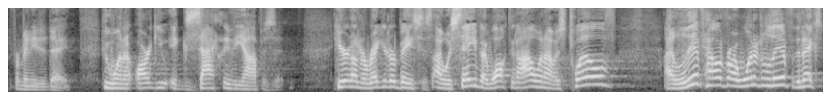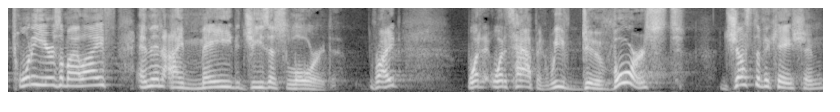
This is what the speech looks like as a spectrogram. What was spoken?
for many today who want to argue exactly the opposite. Hear it on a regular basis. I was saved, I walked an aisle when I was 12. I lived however I wanted to live for the next 20 years of my life, and then I made Jesus Lord, right? What, what has happened? We've divorced justification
